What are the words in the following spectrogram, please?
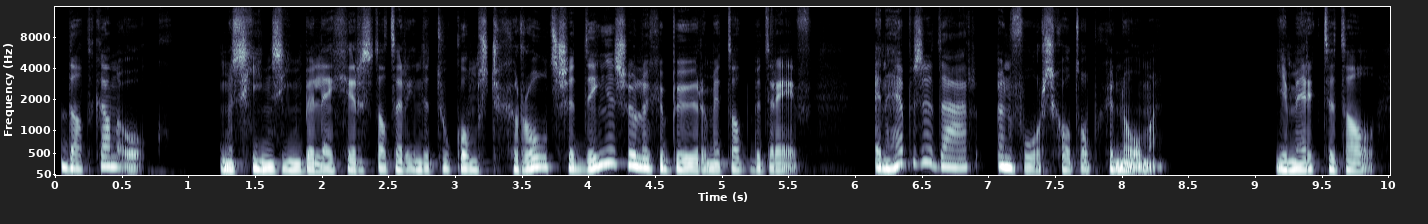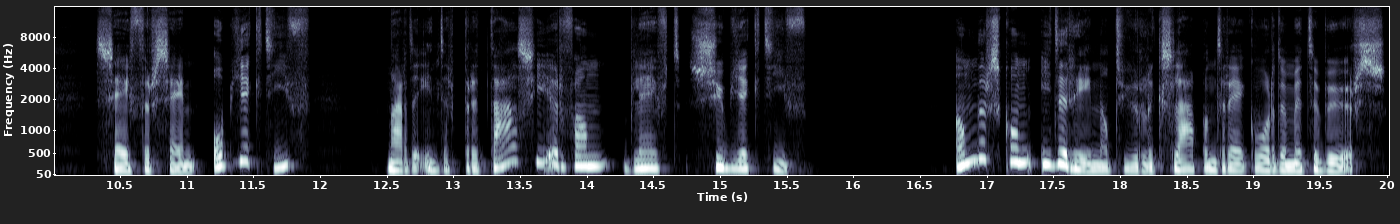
Dat kan ook. Misschien zien beleggers dat er in de toekomst grootse dingen zullen gebeuren met dat bedrijf en hebben ze daar een voorschot op genomen. Je merkt het al, cijfers zijn objectief, maar de interpretatie ervan blijft subjectief. Anders kon iedereen natuurlijk slapend rijk worden met de beurs.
